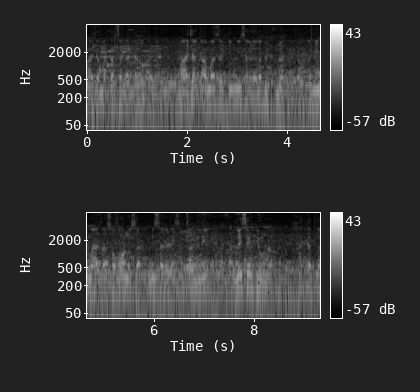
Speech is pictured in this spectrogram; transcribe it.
माझ्या मतदारसंघातल्या लोकांनी. माझ्या कामासाठी मी सगळ्याला भेटणं आणि माझा स्वभावानुसार मी सगळ्याशी चांगले रिलेशन ठेवणं हा त्यातला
